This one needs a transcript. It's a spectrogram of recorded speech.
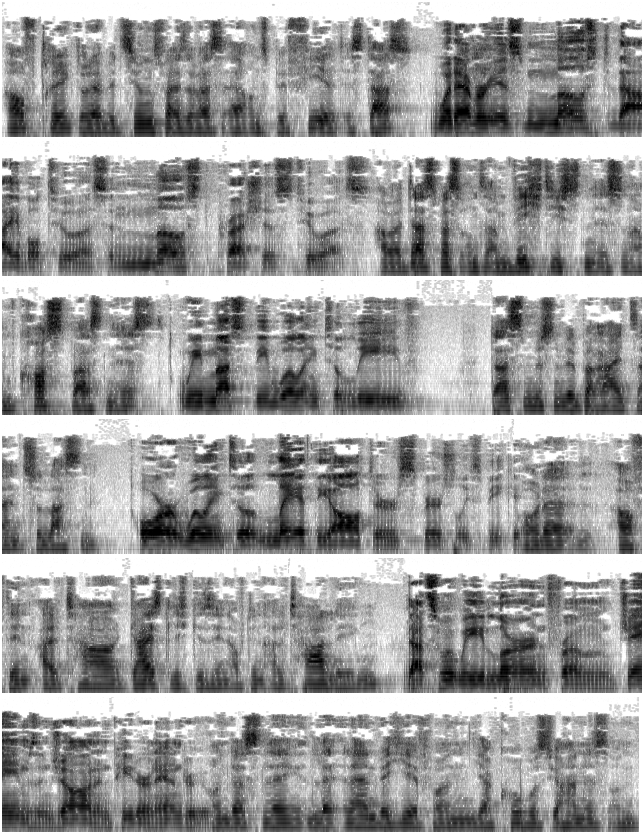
aufträgt oder beziehungsweise was er uns befiehlt, ist das. whatever is most valuable to us and most precious to us. Aber das, was uns am wichtigsten ist und am kostbarsten ist, We must be willing to leave das müssen wir bereit sein zu lassen. Or willing to lay at the altar, spiritually speaking. Oder auf den Altar, geistlich gesehen, auf den Altar legen. That's what we learn from James and John and Peter and Andrew. Und das le- le- lernen wir hier von Jakobus, Johannes und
